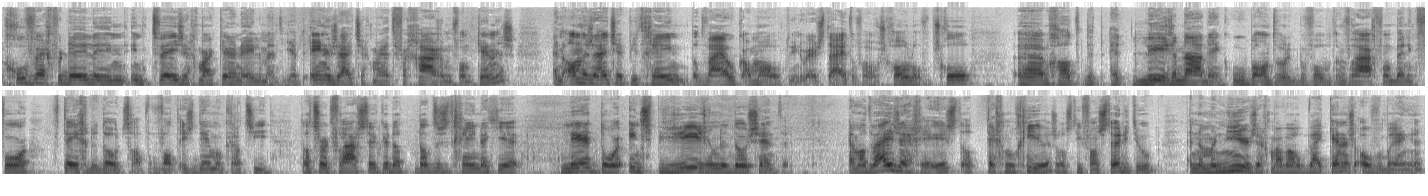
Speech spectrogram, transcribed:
grofweg verdelen in, in twee zeg maar, kernelementen. Je hebt enerzijds zeg maar, het vergaren van kennis. En anderzijds heb je hetgeen dat wij ook allemaal op de universiteit of hogescholen of op school eh, hebben gehad. Het, het leren nadenken. Hoe beantwoord ik bijvoorbeeld een vraag van ben ik voor of tegen de doodstraf? Of wat is democratie? Dat soort vraagstukken, dat, dat is hetgeen dat je leert door inspirerende docenten. En wat wij zeggen is dat technologieën, zoals die van StudyTube, en de manier zeg maar, waarop wij kennis overbrengen,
